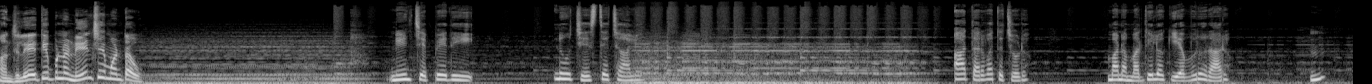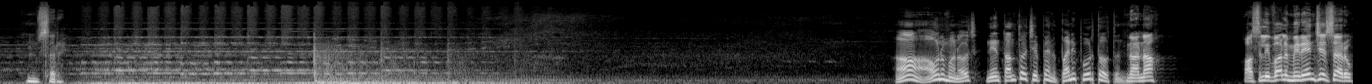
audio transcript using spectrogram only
అంజలి అయితే ఇప్పుడు నన్ను ఏం చేయమంటావు? నేను చెప్పేది నువ్వు చేస్తే చాలు. ఆ తర్వాత చూడు. మన మధ్యలోకి ఎవరూ రారు? ఉమ్, సరే. ఆ, అవును మనోజ్ నేను తనతో చెప్పాను పని పూర్తవుతుంది. నానా అసలు ఇవాళ మీరేం చేశారు?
